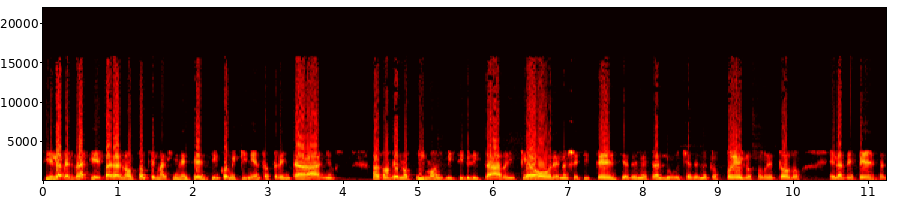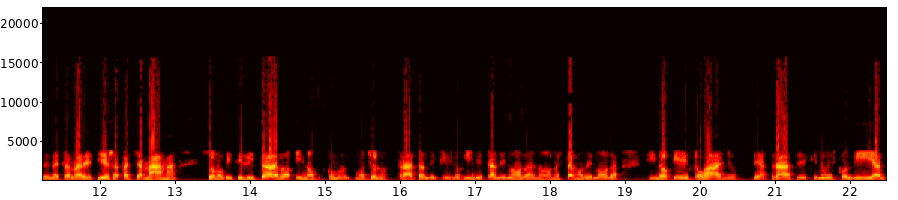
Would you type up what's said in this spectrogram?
Sí, la verdad que para nosotros, imagínense, en 5.530 años, a donde nos fuimos visibilizados y que ahora en la resistencia de nuestra lucha, de nuestros pueblos, sobre todo en la defensa de nuestra madre tierra Pachamama, somos visibilizados y no como muchos nos tratan de que los indios están de moda, no, no estamos de moda, sino que estos años de atrás de que nos escondían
